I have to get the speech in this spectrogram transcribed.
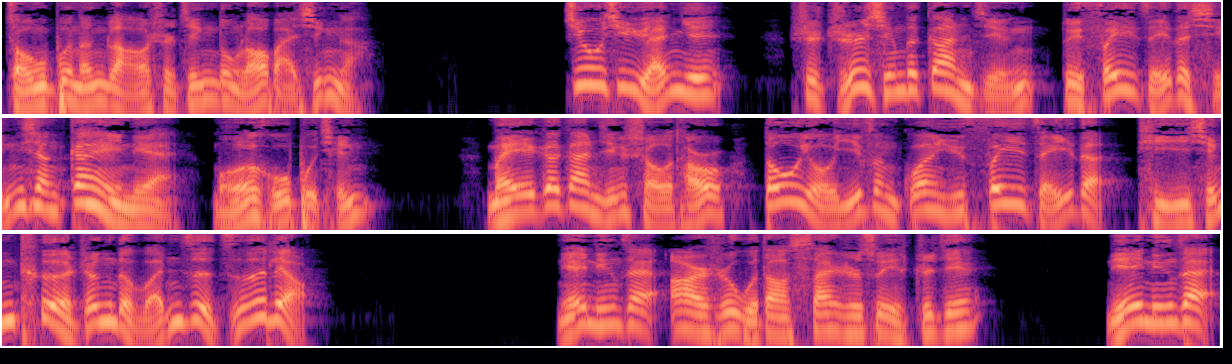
总不能老是惊动老百姓啊！究其原因，是执行的干警对飞贼的形象概念模糊不清。每个干警手头都有一份关于飞贼的体型特征的文字资料，年龄在二十五到三十岁之间，年龄在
